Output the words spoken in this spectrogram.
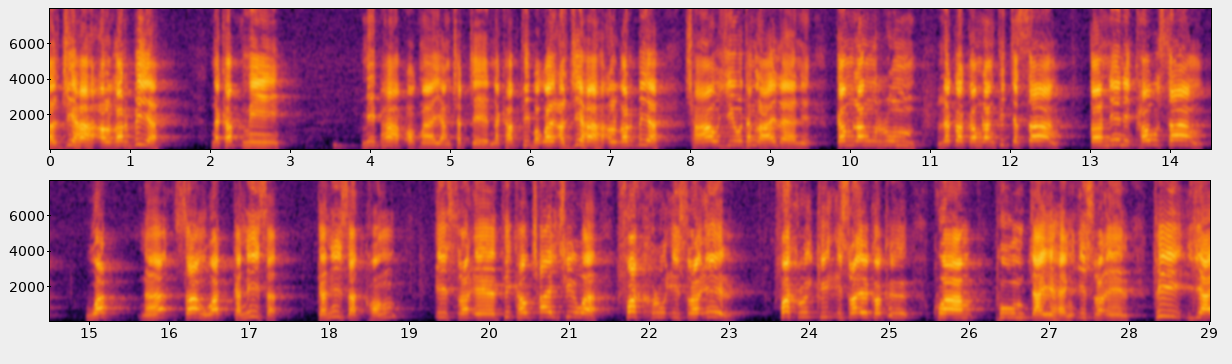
อัลจิฮาอัลกอรบียนะครับมีมีภาพออกมาอย่างชัดเจนนะครับ ที่บอกว่าอัลจิฮาอัลกอรเบียชาวยิวทั้งหลายแหล่นี่กำลังรุมแล้วก็กำลังที่จะสร้าง ตอนนี้นี่เขาสร้างวัดนะสร้างวัดกานิสัต กนิสัตของอิสราเอลที่เขาใช้ชื่อว่าฟักรูอิสราเอลฟักรูคืออิสราเอลก็คือความภูมิใจแห่งอิสราเอลที่ใหญ่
